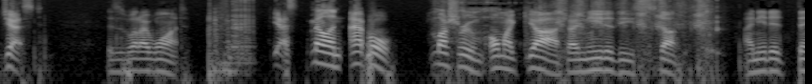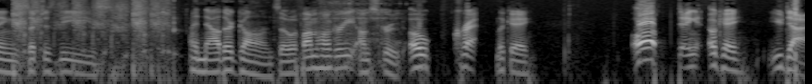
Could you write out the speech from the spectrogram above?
Just. This is what I want. Yes! Melon! Apple! Mushroom! Oh my gosh, I needed these stuff. I needed things such as these. And now they're gone. So if I'm hungry, I'm screwed. Oh, crap. Okay. Oh, dang it. Okay, you die.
